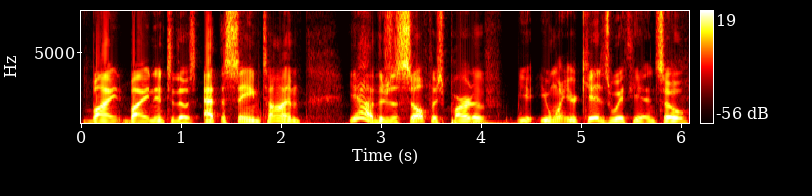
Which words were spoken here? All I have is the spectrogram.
buying buying into those. At the same time yeah there's a selfish part of you, you want your kids with you. And so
